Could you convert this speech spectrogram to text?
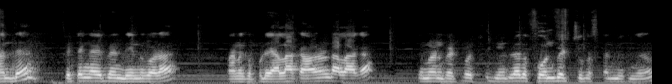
అంతే ఫిట్టింగ్ అయిపోయింది దీన్ని కూడా మనకి ఇప్పుడు ఎలా కావాలంటే అలాగా ఇది మనం పెట్టుకోవచ్చు. దీంట్లో ఫోన్ పెట్టి చూపిస్తాను మీకు నేను.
